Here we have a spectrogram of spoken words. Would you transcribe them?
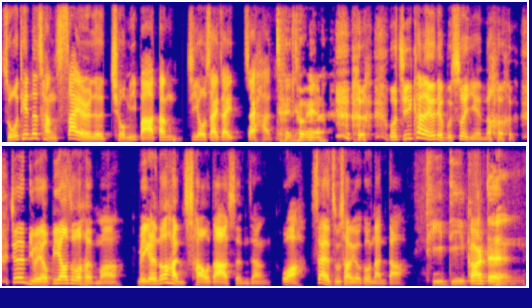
昨天那场塞尔的球迷把他当季后赛在在喊。对对啊，我其实看了有点不顺眼哦，就是你们有必要这么狠吗？每个人都喊超大声，这样哇！塞尔主场有够难打，TD Garden。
